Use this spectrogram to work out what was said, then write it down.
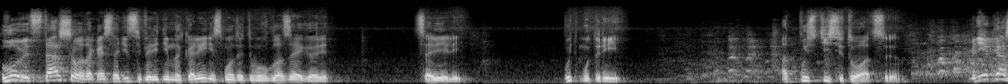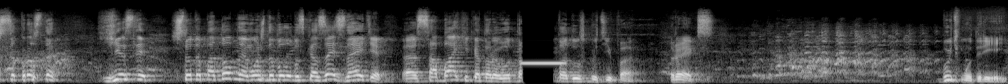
ловит старшего, такая садится перед ним на колени, смотрит ему в глаза и говорит, Савелий, будь мудрей. Отпусти ситуацию. Мне кажется, просто если что-то подобное можно было бы сказать, знаете, э, собаки, которые вот подушку типа Рекс. Будь мудрей.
